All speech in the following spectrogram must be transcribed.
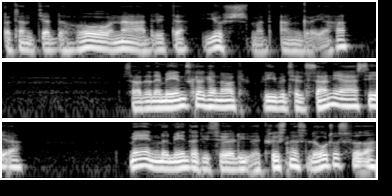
patantyadho nadrita yushmad angrayaha. Sådanne mennesker kan nok blive til sanyasier, men med mindre de søger ly af Krishnas lotusfødder,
